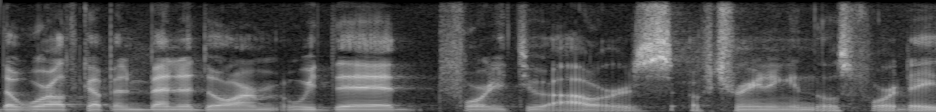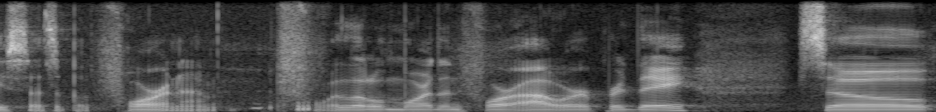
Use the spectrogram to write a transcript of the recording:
the World Cup in Benidorm, we did 42 hours of training in those four days. That's about four and a, four, a little more than four hour per day. So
